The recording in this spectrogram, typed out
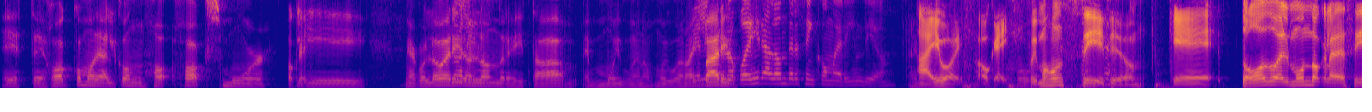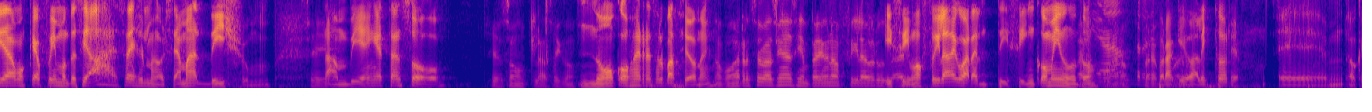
Este, Hawk como de halcón, Haw- Hawksmoor. Ok. Y me acuerdo haber ido en. Londres y estaba, es muy bueno, muy bueno. Hay Felipe, varios. No puedes ir a Londres sin comer indio. Ahí voy. Ok. Fuimos a un sitio que todo el mundo que le decíamos que fuimos decía, ah, ese es el mejor. Se llama Dishum. Sí, También está en Soho. Sí, eso es un clásico. No coge reservaciones. No cogen reservaciones, siempre hay una fila brutal. Hicimos fila de 45 minutos. Bueno, Pero Pero aquí va la historia. Eh, ok,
